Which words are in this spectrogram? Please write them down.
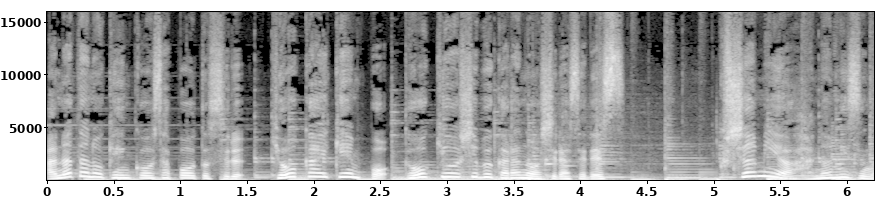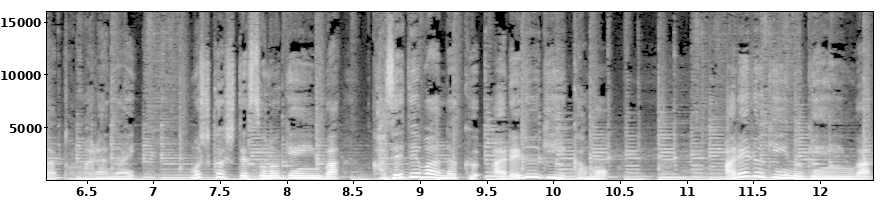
あなたの健康をサポートする協会憲法東京支部からのお知らせです。くしゃみや鼻水が止まらない。もしかしてその原因は風邪ではなくアレルギーかも。アレルギーの原因は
